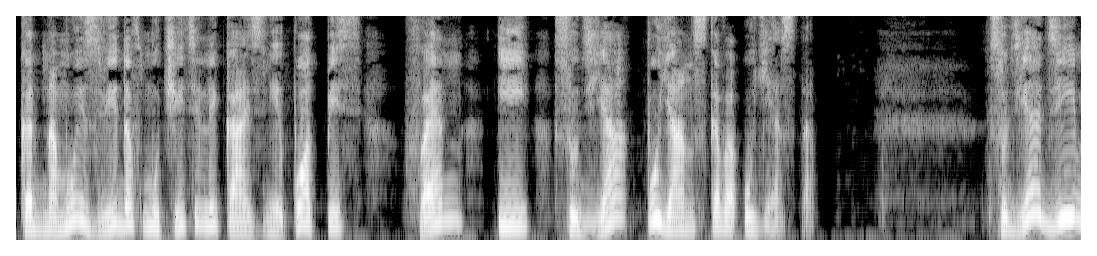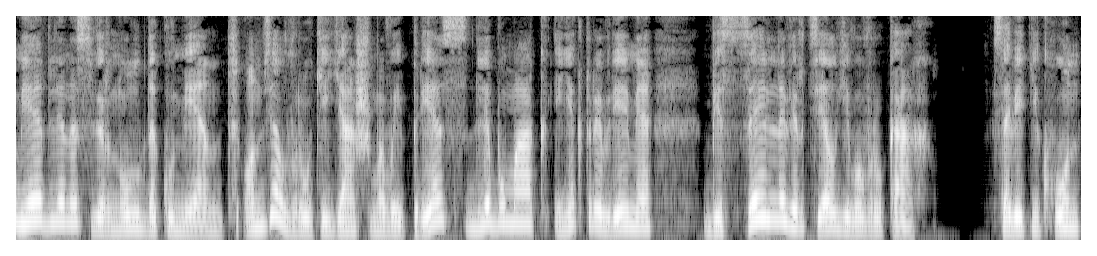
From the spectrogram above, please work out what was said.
к одному из видов мучительной казни. Подпись «Фэн и судья Пуянского уезда». Судья Ди медленно свернул документ. Он взял в руки яшмовый пресс для бумаг и некоторое время бесцельно вертел его в руках. Советник Хун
